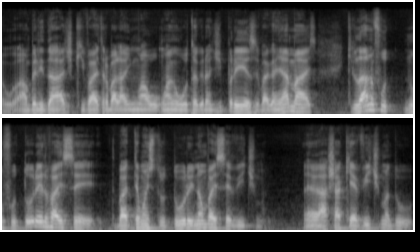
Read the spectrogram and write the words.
uma habilidade que vai trabalhar em uma, uma outra grande empresa, vai ganhar mais. Que lá no, no futuro ele vai ser vai ter uma estrutura e não vai ser vítima. Né? Achar que é vítima do.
